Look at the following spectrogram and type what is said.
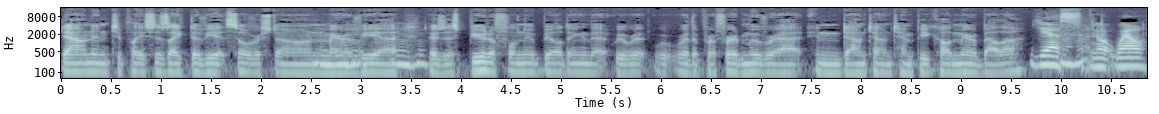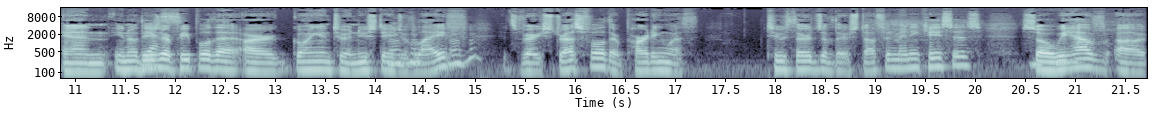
down into places like the Vi at Silverstone, mm-hmm. Maravilla. Mm-hmm. There's this beautiful new building that we were were the preferred mover at in downtown Tempe called Mirabella. Yes, I know it well. And you know, these Yes. are people that are going into a new stage of life. It's very stressful. They're parting with two thirds of their stuff in many cases. So we have a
